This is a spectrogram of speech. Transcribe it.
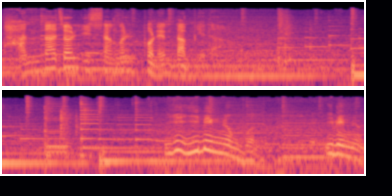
반나절 이상을 보낸답니다. 이게 200명분, 200명.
